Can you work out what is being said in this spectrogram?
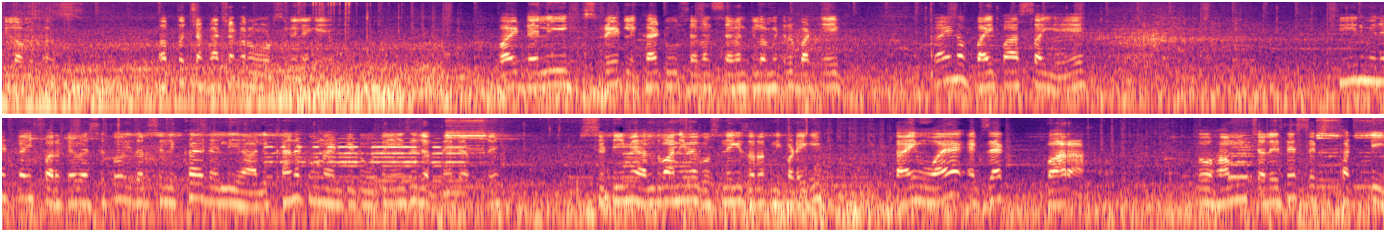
किलोमीटर अब तो चकाचक रोड्स मिलेंगे। भाई डेली स्ट्रेट लिखा है 277 किलोमीटर बट एक काइंड ऑफ़ बाईपास सा ये तीन मिनट का ही फ़र्क है वैसे तो इधर से लिखा है दिल्ली हाँ लिखा है ना 292 तो यहीं से चलते हैं लेफ़्ट से। सिटी में, हल्द्वानी में घुसने की ज़रूरत नहीं पड़ेगी। टाइम हुआ है एग्जैक्ट बारह। तो हम चले थे 6:30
